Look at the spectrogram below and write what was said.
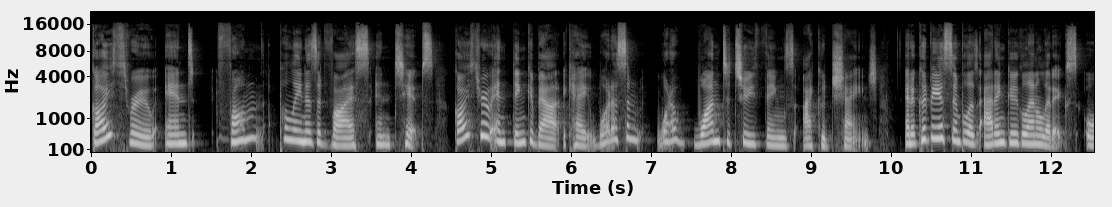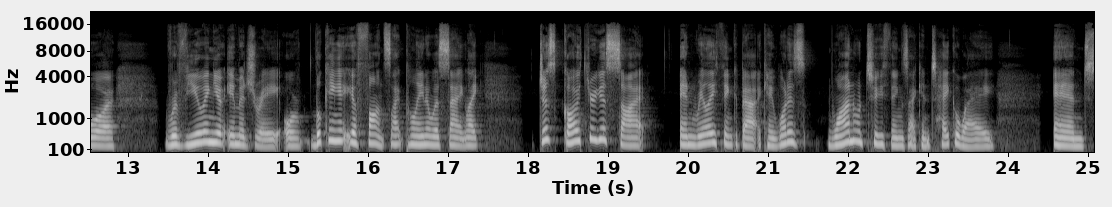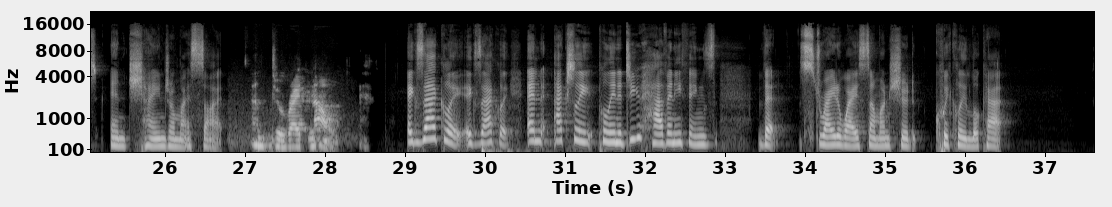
go through and from Polina's advice and tips, go through and think about okay, what are some, what are one to two things I could change? And it could be as simple as adding Google Analytics or reviewing your imagery or looking at your fonts, like Polina was saying. Like, just go through your site and really think about okay, what is one or two things I can take away and and change on my site and do right now Exactly, exactly. And actually, Polina, do you have any things that straight away someone should quickly look at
